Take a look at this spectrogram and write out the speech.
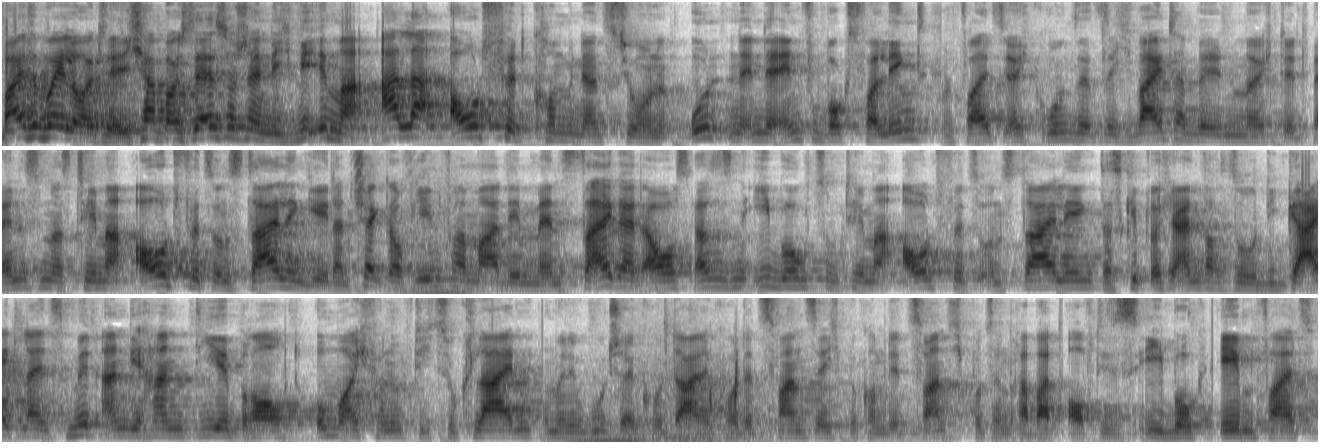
By the way Leute, ich habe euch selbstverständlich wie immer alle Outfit-Kombinationen unten in der Infobox verlinkt und falls ihr euch grundsätzlich weiterbilden möchtet, wenn es um das Thema Outfits und Styling geht, dann checkt auf jeden Fall mal den Men's Style Guide aus. Das ist ein E-Book zum Thema Outfits und Styling. Das gibt euch einfach so die Guidelines mit an die Hand, die ihr braucht, um euch vernünftig zu kleiden. Und mit dem Gutscheincode DanielKorte20 bekommt ihr 20% Rabatt auf dieses E-Book, ebenfalls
